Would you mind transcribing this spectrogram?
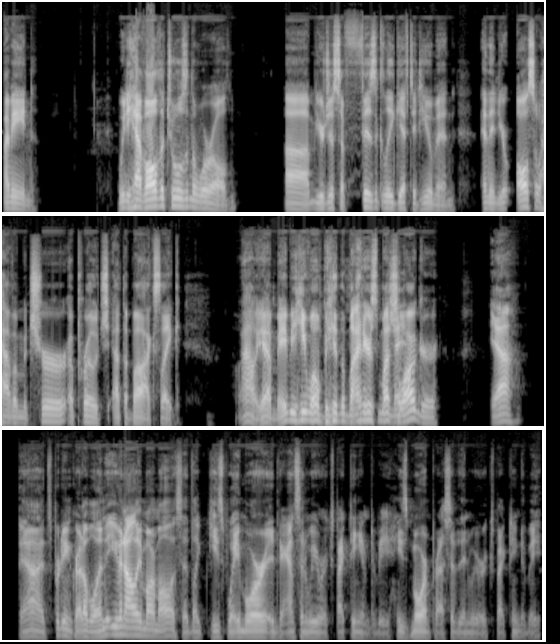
I mean, when you have all the tools in the world, um, you're just a physically gifted human, and then you also have a mature approach at the box. Like, wow, yeah, maybe he won't be in the minors much longer. Yeah, yeah, it's pretty incredible. And even Oli Marmol said like he's way more advanced than we were expecting him to be. He's more impressive than we were expecting to be.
